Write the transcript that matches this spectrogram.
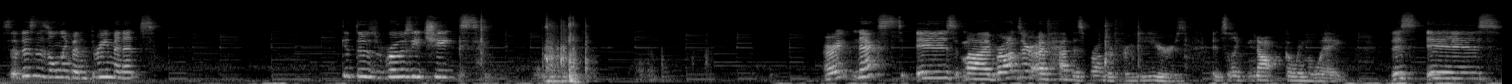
So this has only been three minutes. Get those rosy cheeks. All right, next is my bronzer. I've had this bronzer for years. It's like not going away. This is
